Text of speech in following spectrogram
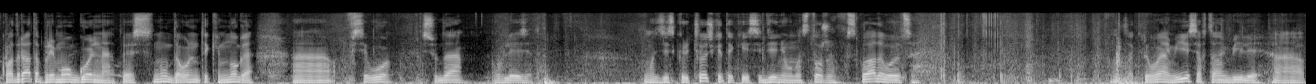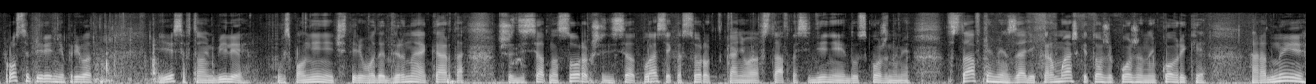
квадрата прямоугольное. То есть, ну довольно-таки много а, всего сюда влезет. Вот здесь крючочки такие, сиденья у нас тоже складываются. Закрываем. Есть автомобили а, просто передний привод, есть автомобили в исполнении 4 ВД. Дверная карта 60 на 40, 60 пластика, 40 тканевая вставка. Сиденья идут с кожаными вставками. Сзади кармашки тоже кожаные, коврики родные.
